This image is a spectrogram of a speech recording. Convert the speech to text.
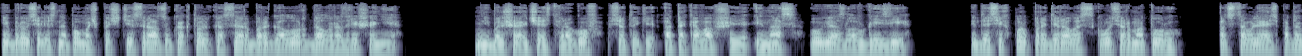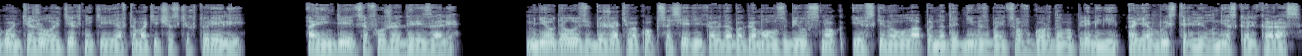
и бросились на помощь почти сразу, как только сэр Баргалор дал разрешение. Небольшая часть врагов, все-таки атаковавшая и нас, увязла в грязи и до сих пор продиралась сквозь арматуру, подставляясь под огонь тяжелой техники и автоматических турелей, а индейцев уже дорезали. Мне удалось вбежать в окоп соседей, когда богомол сбил с ног и вскинул лапы над одним из бойцов гордого племени, а я выстрелил несколько раз.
